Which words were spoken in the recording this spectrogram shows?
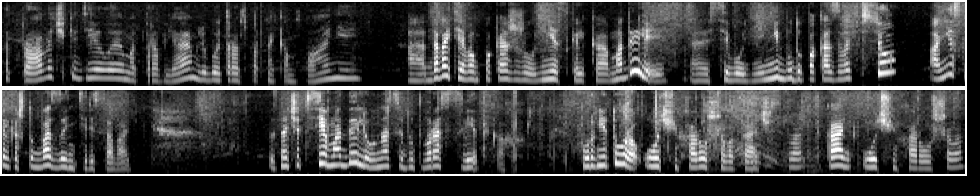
Отправочки делаем, отправляем любой транспортной компанией. А, давайте я вам покажу несколько моделей э, сегодня. Не буду показывать все, а несколько, чтобы вас заинтересовать. Значит, все модели у нас идут в расцветках. Фурнитура очень хорошего качества, ткань очень хорошего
